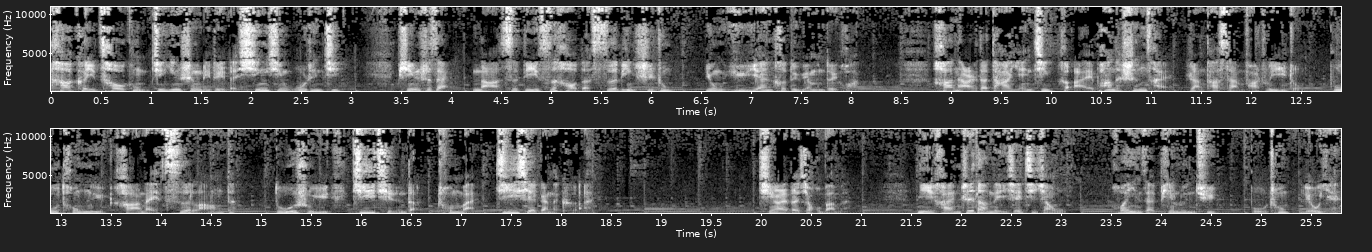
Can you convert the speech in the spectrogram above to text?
它可以操控精英胜利队的新型无人机。平时在纳斯迪斯号的司令室中，用语言和队员们对话。哈乃尔的大眼睛和矮胖的身材，让他散发出一种不同于哈奈次郎的，独属于机器人的充满机械感的可爱。亲爱的小伙伴们，你还知道哪些吉祥物？欢迎在评论区补充留言。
